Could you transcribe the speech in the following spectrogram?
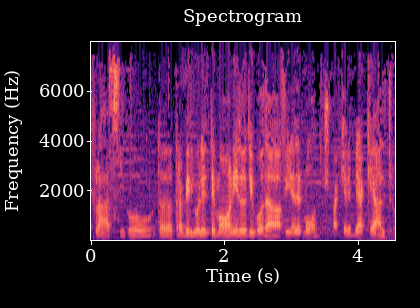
classico, tra virgolette monito, tipo da fine del mondo, ci mancherebbe anche altro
